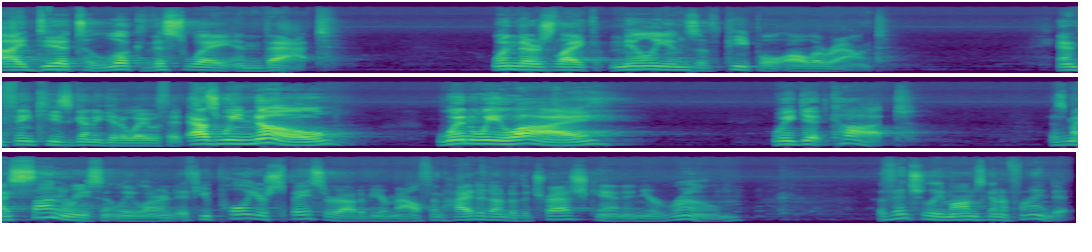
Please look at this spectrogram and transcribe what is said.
idea to look this way and that when there's like millions of people all around and think he's going to get away with it. As we know, when we lie, we get caught. As my son recently learned, if you pull your spacer out of your mouth and hide it under the trash can in your room, eventually mom's going to find it.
